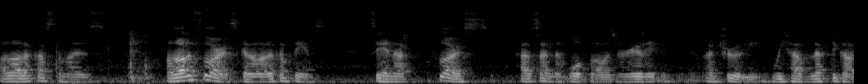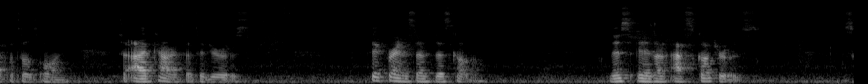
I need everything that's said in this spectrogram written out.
A lot of customers, a lot of florists get a lot of complaints saying that florists have sent them old flowers really and truly we have left the guard petals on to add character to the rose. Take for instance this color. This is an ascot rose. It's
